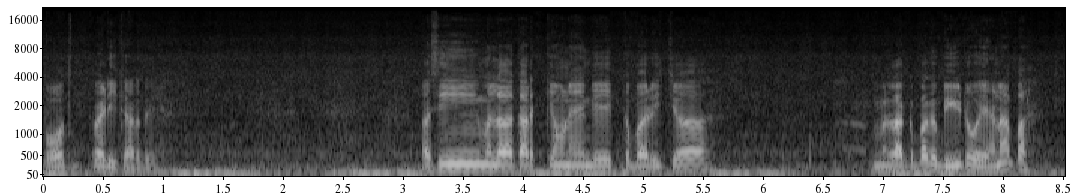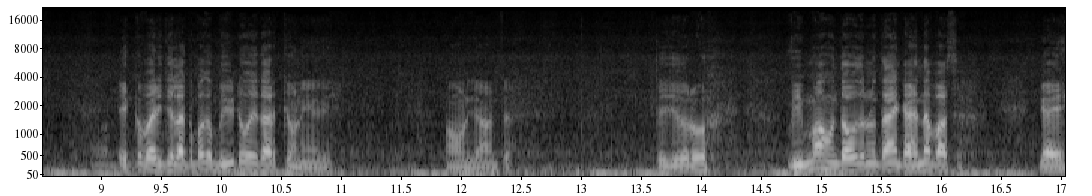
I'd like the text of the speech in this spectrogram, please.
ਬਹੁਤ ਭੈੜੀ ਕਰਦੇ ਆ। ਅਸੀਂ ਮਤਲਬ ਕਰਕੇ ਆਉਣੇ ਹੈਗੇ ਇੱਕ ਵਾਰੀ ਚ, ਮਤਲਬ ਲਗਭਗ 20 ਟੋਏ ਹਨਾ ਆਪਾਂ? ਇੱਕ ਵਾਰੀ ਚ ਲਗਭਗ 20 ਟੋਏ ਕਰਕੇ ਆਉਣੇ ਹੈਗੇ। ਆਉਣ ਜਾਣ ਚ। ਤੇ ਜਦੋਂ ਬੀਮਾ ਹੁੰਦਾ ਉਦੋਂ ਨੂੰ ਤਾਂ ਐਂ ਕਹਿੰਦਾ ਬਸ, ਗਏ।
